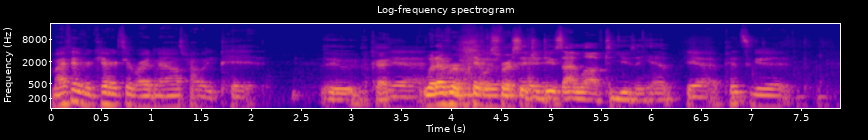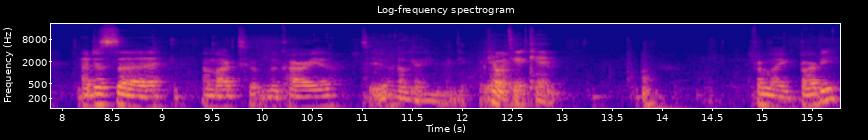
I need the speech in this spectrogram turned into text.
my favorite character right now is probably Pit. Dude, okay. Yeah. Whenever Pit was first introduced, I loved using him. Yeah, Pit's good. I just uh, unlocked Lucario too Okay. Can't wait to get Ken. from like Barbie.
